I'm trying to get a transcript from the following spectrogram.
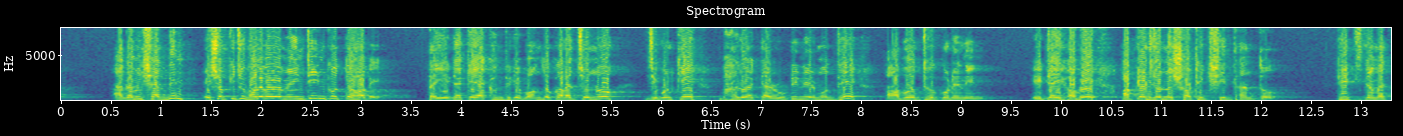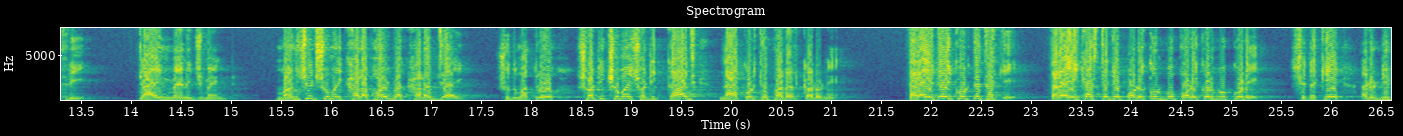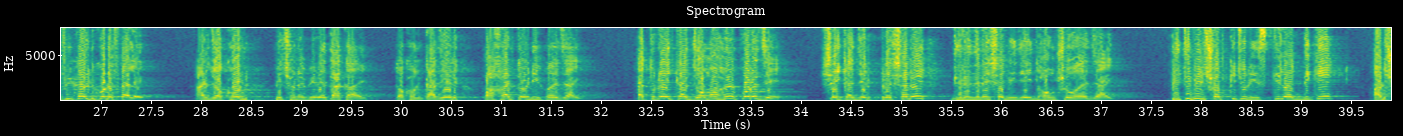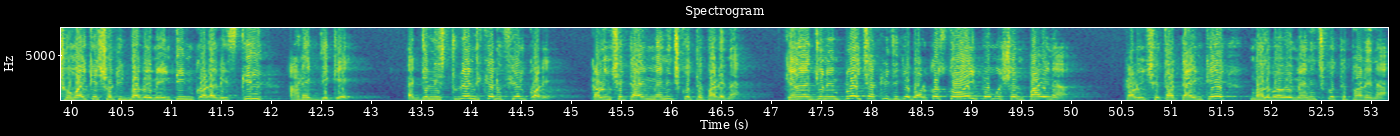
আগামী সাত দিন এসব কিছু ভালোভাবে মেনটেন করতে হবে। তাই এটাকে এখন থেকে বন্ধ করার জন্য জীবনকে ভালো একটা রুটিনের মধ্যে আবদ্ধ করে নিন। এটাই হবে আপনার জন্য সঠিক সিদ্ধান্ত। Tips number three time management মানুষের সময় খারাপ হয় বা খারাপ যায়, শুধুমাত্র সঠিক সময় সঠিক কাজ না করতে পারার কারণে। তারা এটাই করতে থাকে, তারা এই কাজটাকে পরে করব পরে করব করে সেটাকে আরও ডিফিকাল্ট করে ফেলে। আর যখন পিছনে ফিরে তাকায়, তখন কাজের পাহাড় তৈরি হয়ে যায়। এতটাই কাজ জমা হয়ে পড়ে যে সেই কাজের প্রেসারে ধীরে ধীরে সে নিজেই ধ্বংস হয়ে যায়। পৃথিবীর সবকিছুর স্কিল একদিকে, আর সময়কে সঠিকভাবে মেনটেন করার স্কিল আরেক দিকে। একজন স্টুডেন্ট কেন ফেল করে? কারণ সে টাইম ম্যানেজ করতে পারে না। কেন একজন এমপ্লয় চাকরি থেকে বরখাস্ত হয় প্রমোশন পায় না? কারণ সে তার টাইমকে ভালোভাবে ম্যানেজ করতে পারে না।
